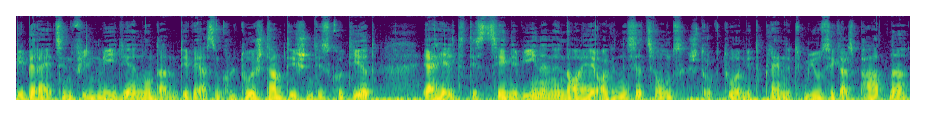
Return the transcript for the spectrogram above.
Wie bereits in vielen Medien und an diversen Kulturstammtischen diskutiert, erhält die Szene Wien eine neue Organisationsstruktur mit Planet Music als Partner,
